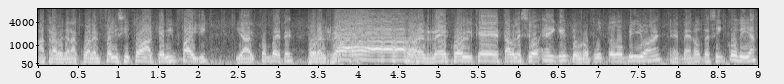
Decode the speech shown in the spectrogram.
a través de la cual él felicitó a Kevin Feige y al Convete por el récord, Ah. por el récord que estableció Endgame de 1.2 billones en menos de 5 días.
